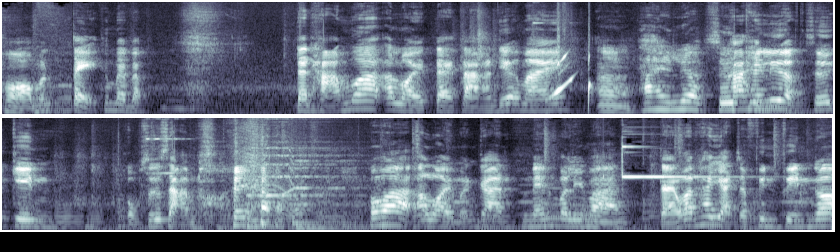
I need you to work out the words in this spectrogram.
หอมมันเตะขึ้นไปแบบ แต่ถามว่าอร่อยแตกต่างกันเยอะไหมเออถ้าให้เลือกซื้อถ้าให้นเลือกซื้อกิน ผมซื้อ3ามร้อยเพราะว่าอร่อยเหมือนกัน เน้นปริมาณแต่ว่าถ้าอยากจะฟินฟินๆก็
